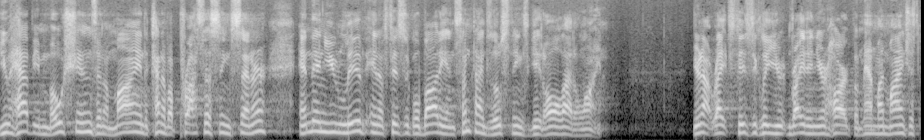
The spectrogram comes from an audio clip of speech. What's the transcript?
You have emotions and a mind, kind of a processing center. And then you live in a physical body. And sometimes those things get all out of line. You're not right physically, you're right in your heart, but man, my mind just,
